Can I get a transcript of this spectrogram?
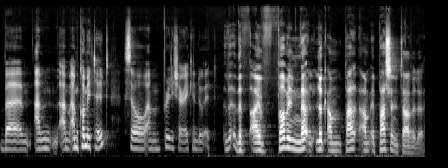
but I'm I'm, I'm committed. So I'm pretty sure I can do it. The, the, I've probably not look. I'm pa- I'm a passionate traveler,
